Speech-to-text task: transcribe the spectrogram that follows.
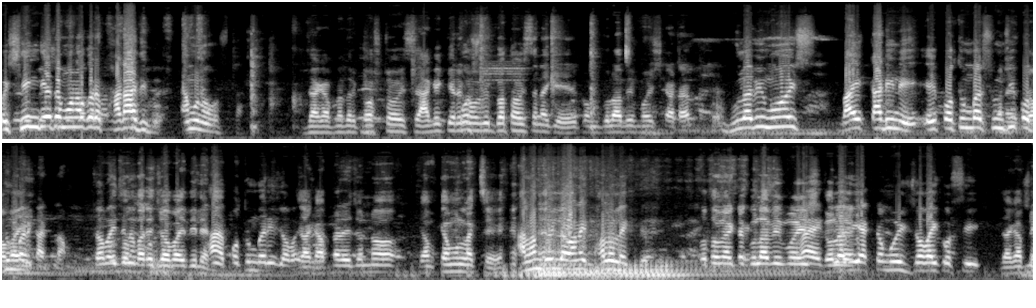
ওই সিং দিয়ে তো মনে করে ফাটা দিব এমন অবস্থা। যাক আপনাদের কষ্ট হয়েছে। আগে অভিজ্ঞতা হয়েছে নাকি? এরকম গোলাপি মহিষ কাটার মহিষ বাইক কাটি নেই। এই প্রথমবার শুনছি মানে প্রথমবার কাটলাম। জবাই দিলাম। প্রথমবারই জবাই দিলেন? হ্যাঁ প্রথমবারই জবাই যাক আপনার জন্য কেমন লাগছে? আলহামদুলিল্লাহ অনেক ভালো লাগছে। প্রথমে একটা গোলাপি মহিষ গোলাপি একটা মহিষ জবাই করছি। যাক আপনি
